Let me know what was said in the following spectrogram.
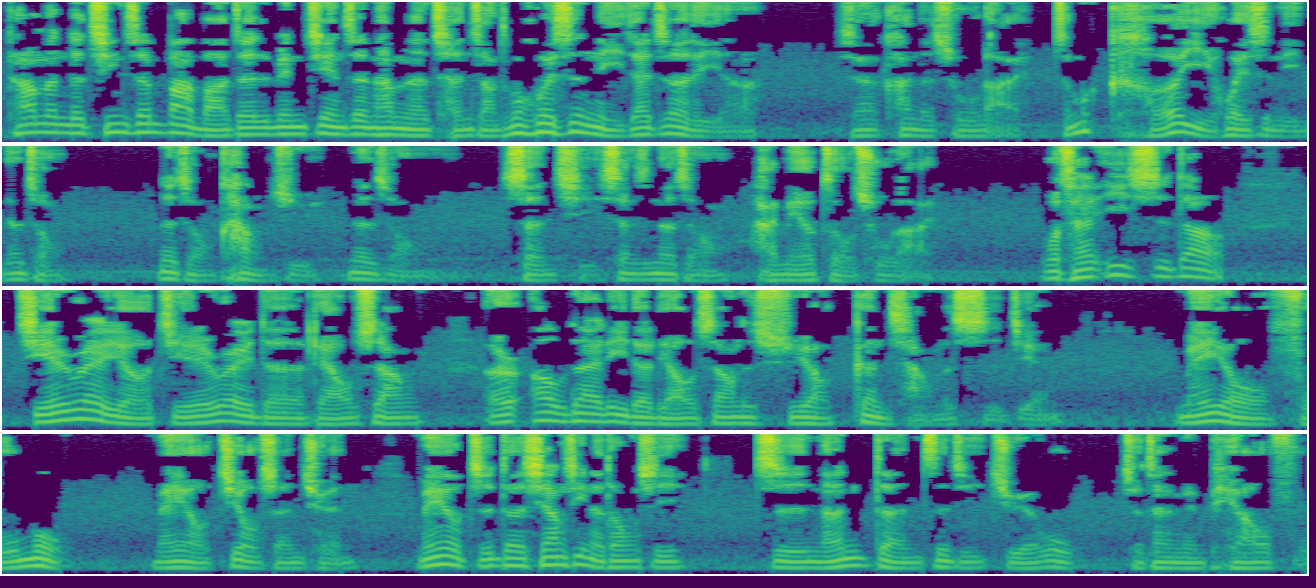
他们的亲生爸爸在这边见证他们的成长，怎么会是你在这里呢？现在看得出来，怎么可以会是你那种那种抗拒、那种生气，甚至那种还没有走出来？我才意识到，杰瑞有杰瑞的疗伤，而奥黛丽的疗伤是需要更长的时间。没有浮木，没有救生圈，没有值得相信的东西，只能等自己觉悟，就在那边漂浮、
